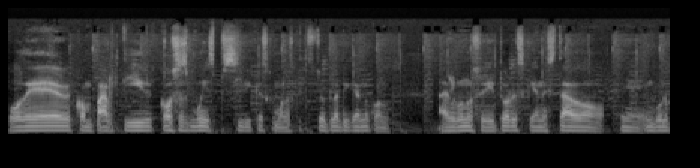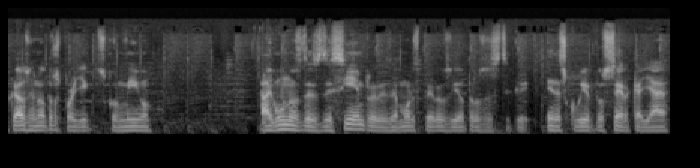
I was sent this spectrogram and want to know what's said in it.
poder compartir cosas muy específicas como las que te estoy platicando con algunos editores que han estado eh, involucrados en otros proyectos conmigo algunos desde siempre, desde Amores Perros y otros este, que he descubierto cerca ya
